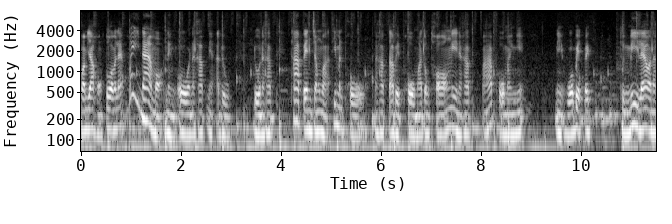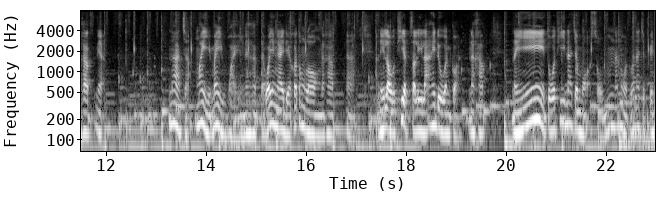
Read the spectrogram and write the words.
ความยาวของตัวมันแล้วไม่น่าเหมาะ 1O นะครับเนี่ยดู ดูนะครับ ถ้าเป็นจังหวะที่มันโผล่นะครับ ตาเบ็ดโผล่มาตรงท้องนี่นะครับป๊าโผล่มาอย่างนี้ นี่หัวเบ็ดไปถึงนี่แล้วนะครับ เนี่ย น่าจะไม่ไม่ไหวนะครับ แต่ว่ายังไงเดี๋ยวก็ต้องลองนะครับ อ่า อันนี้เราเทียบสรีระให้ดูกันก่อนนะครับ นี่ตัวที่น่าจะเหมาะสมนันหนวดว่าน่าจะเป็น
